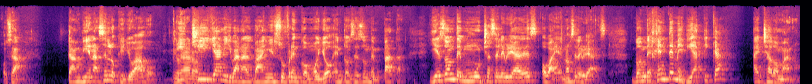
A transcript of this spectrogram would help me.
O sea, también hacen lo que yo hago. Claro. Y chillan y van al baño y sufren como yo, entonces es donde empata. Y es donde muchas celebridades, o vaya, no celebridades, donde gente mediática ha echado mano,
